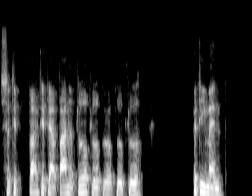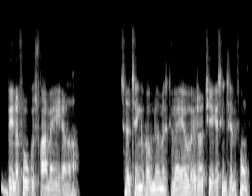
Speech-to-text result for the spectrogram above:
Så det, det bliver bare noget pludder, pludder, pludder, pludder, pludder. Fordi man vender fokus fremad og sidder og tænker på noget, man skal lave, eller tjekker sin telefon.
